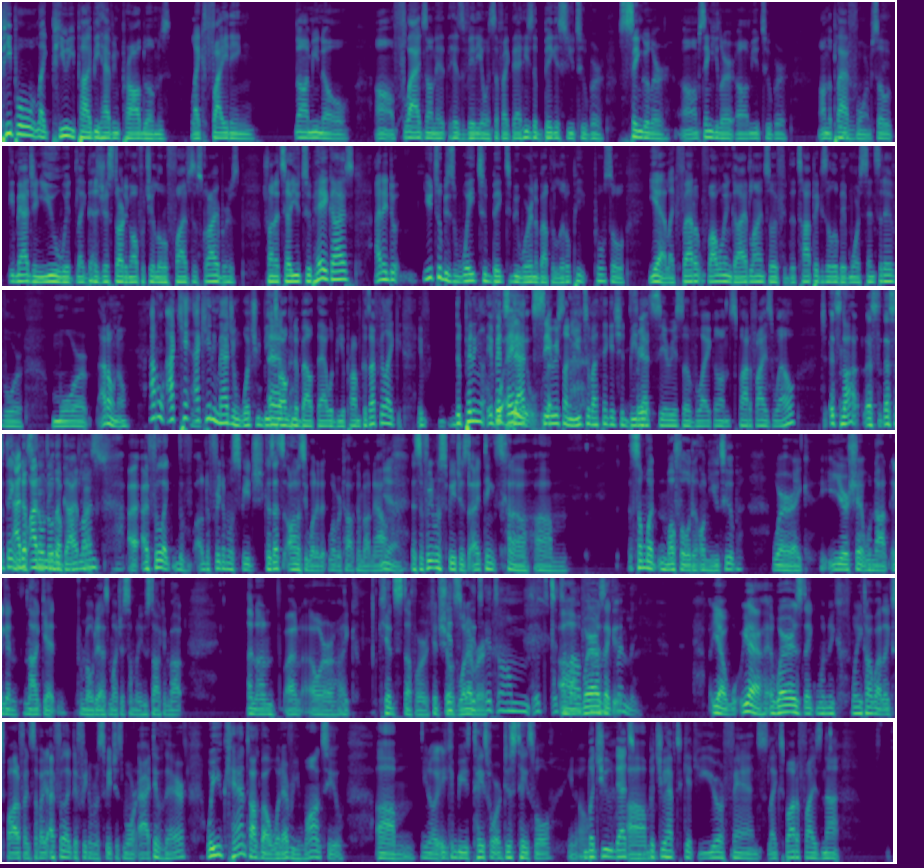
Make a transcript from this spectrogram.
people like PewDiePie be having problems like fighting, um, you know, um, flags on his video and stuff like that. He's the biggest YouTuber, singular, um, singular um YouTuber on the mm-hmm. platform. So imagine you with like that's just starting off with your little five subscribers, trying to tell YouTube, hey guys, I didn't do. YouTube is way too big to be worrying about the little people. So yeah, like follow- following guidelines. So if the topic is a little bit more sensitive or more, I don't know. I don't. I can't. I can't imagine what you'd be And- talking about. That would be a problem because I feel like if depending on if Well, it's hey, that serious on YouTube, I think it should be that serious of like on Spotify as well. It's not. That's that's the thing. I don't- That's I don't know the guidelines. I, I feel like the the freedom of speech because that's honestly what it what we're talking about now. Yeah. It's the freedom of speech is I think it's kind of um somewhat muffled on YouTube where like your shit will not again not get promoted as much as somebody who's talking about an un or like kids stuff or kids shows it's, whatever. It's, it's um it's it's Um, about whereas, family like, friendly. Yeah yeah and whereas like when you, when you talk about like spotify and stuff I, I feel like the freedom of speech is more active there where you can talk about whatever you want to um you know it can be tasteful or distasteful you know But you that's Um, but you have to get your fans. Like Spotify is not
